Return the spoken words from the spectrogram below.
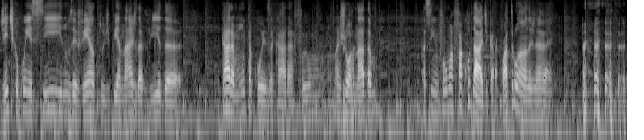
gente que eu conheci nos eventos, bienais da vida, Cara, muita coisa, cara. Foi um, uma jornada. Assim, foi uma faculdade, cara. Quatro anos, né, velho?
